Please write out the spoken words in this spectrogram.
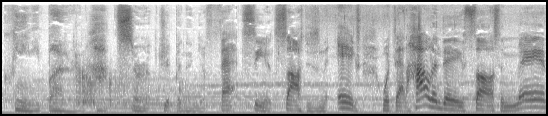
creamy butter and hot syrup dripping in your fat seared sausages and eggs with that hollandaise sauce. And man,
